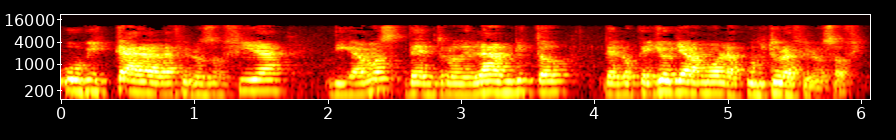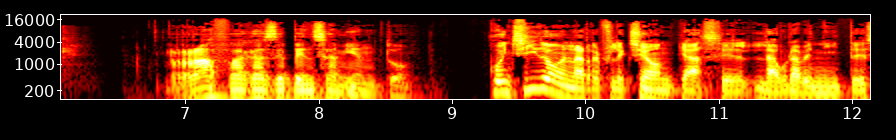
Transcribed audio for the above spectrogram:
ubicar a la filosofía, digamos, dentro del ámbito de lo que yo llamo la cultura filosófica. Ráfagas de pensamiento. Coincido en la reflexión que hace Laura Benítez,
